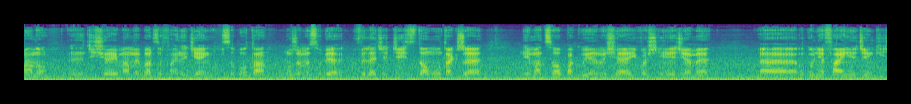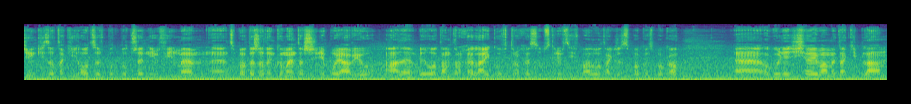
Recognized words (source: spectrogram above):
Siemano, Y, dzisiaj mamy bardzo fajny dzień, sobota, możemy sobie wylecieć gdzieś z domu, także nie ma co, pakujemy się i właśnie jedziemy. E, ogólnie fajnie, dzięki, dzięki za taki odzew pod poprzednim filmem. E, co prawda żaden komentarz się nie pojawił, ale było tam trochę lajków, trochę subskrypcji wpadło, także spoko, spoko. E, ogólnie dzisiaj mamy taki plan, e,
